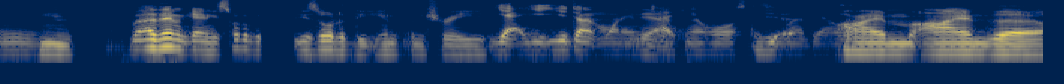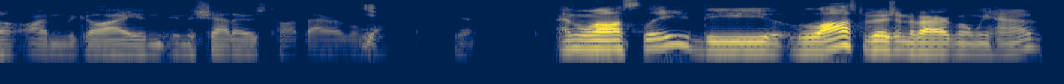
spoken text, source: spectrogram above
Mm. But then again, he's sort of he's sort of the infantry. Yeah, you, you don't want him Yeah. taking a horse because Yeah, he won't be able. to. I'm I'm the I'm the guy in, in the shadows type Aragorn. Yeah. And lastly, the last version of Aragorn we have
